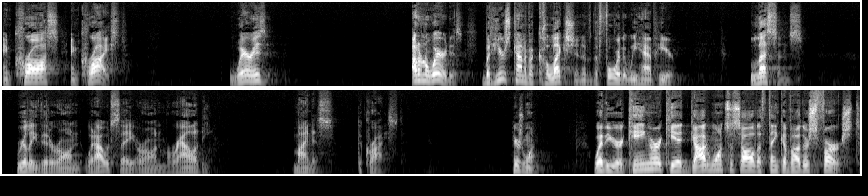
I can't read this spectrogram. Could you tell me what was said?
and cross and Christ. Where is it? I don't know where it is, but here's kind of a collection of the four that we have here. Lessons, really, that are on what I would say are on morality minus the Christ. Here's one. Whether you're a king or a kid, God wants us all to think of others first.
